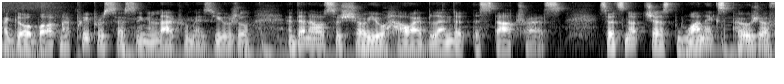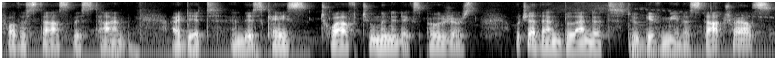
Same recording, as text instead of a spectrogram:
I go about my pre-processing in Lightroom as usual. And then I also show you how I blended the star trails. So it's not just one exposure for the stars this time. I did, in this case, 12 two-minute exposures, which I then blended to give me the star trails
